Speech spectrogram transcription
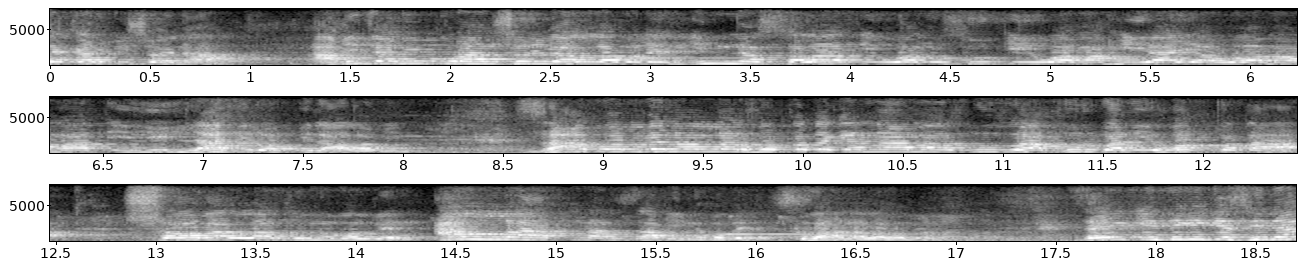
দেখার বিষয় না। আমি জানি কোরআন শরীফে আল্লাহ বলেন ইন্না সালাতি ওয়া নুসুকি ওয়া মাহিয়ায়া ওয়া মামাতি লিল্লাহি রাব্বিল আলামিন। যা বলবেন আল্লাহর পক্ষ থেকে নামাজ রোজা কুরবানি হক কথা সব আল্লাহর জন্য বলবেন। আল্লাহ আপনার জামিন হবে সুবহানাল্লাহ বলেন যাই কি দিকে গেছি না?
